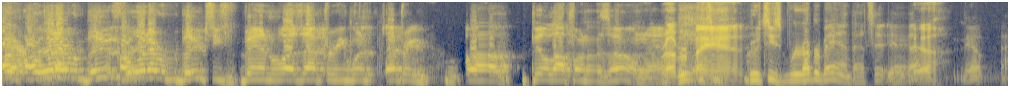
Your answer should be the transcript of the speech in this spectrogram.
or, There, or whatever done. boot That's or it. whatever Bootsy's band was after he went after he uh, peeled off on his own, man. Rubber band. Bootsy's rubber band. That's it. Yeah. Yeah. Yep. Oh,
